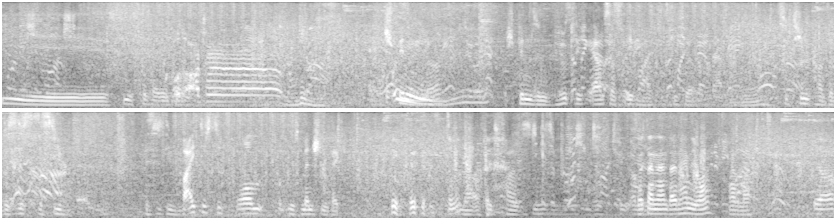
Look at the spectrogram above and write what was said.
Nee. Das runtergekommen. Spinnen, ja. Spinnen sind wirklich ernsthaft ekelhafte Viecher. Zitinpanzer, das ist, das, ist die, das ist die weiteste Form von uns Menschen weg. Ja, auf jeden Fall. Soll ich dein, dein Handy holen? Warte mal. Ja,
